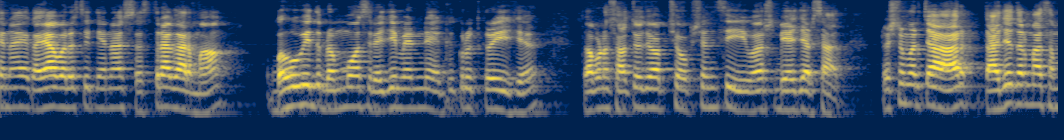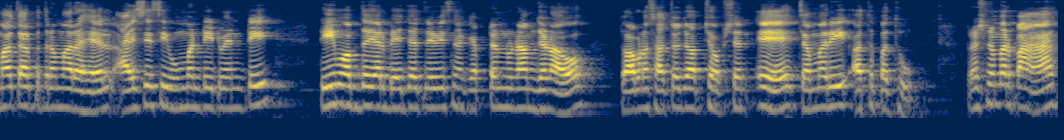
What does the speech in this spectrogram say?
સેનાએ કયા વર્ષથી તેના શસ્ત્રાગારમાં બહુવિધ બ્રહ્મોસ રેજિમેન્ટને એકીકૃત કરી છે? તો આપણો સાચો જવાબ છે ઓપ્શન સી વર્ષ બે હજાર સાત. પ્રશ્ન નંબર ચાર, તાજેતરમાં સમાચાર પત્રમાં રહેલ ICC woman T twenty team of the year બે હજાર ત્રેવીસના કેપ્ટનનું નામ જણાવો. તો આપણો સાચો જવાબ છે ઓપ્શન એ ચમરી અથપથુ. પ્રશ્ન નંબર પાંચ,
